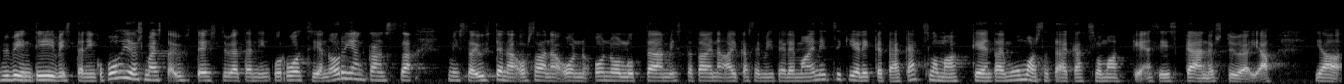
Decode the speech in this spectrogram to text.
hyvin tiivistä niin kuin pohjoismaista yhteistyötä niin kuin Ruotsin ja Norjan kanssa, missä yhtenä osana on, on ollut tämä, mistä Taina aikaisemmin teille mainitsikin, eli tämä Kätslomakkeen tai muun muassa tämä Kätslomakkeen siis käännöstyö ja, ja,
